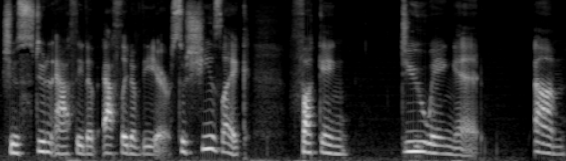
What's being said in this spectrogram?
She was student athlete of athlete of the year. So she's like fucking doing it. Um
